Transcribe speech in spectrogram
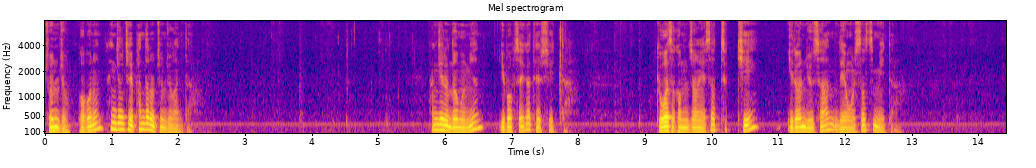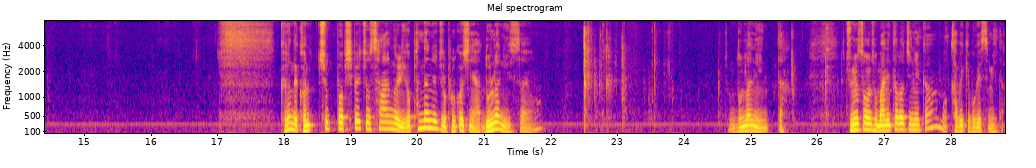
존중. 법원은 행정처의 판단을 존중한다. 한계를 넘으면 위법사유가 될 수 있다. 교과서 검정에서 특히 이런 유사한 내용을 썼습니다. 그런데 건축법 11조 사항을 이거 판단 여지로 볼 것이냐 논란이 있어요. 좀 논란이 있다. 중요성은 좀 많이 떨어지니까 뭐 가볍게 보겠습니다.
